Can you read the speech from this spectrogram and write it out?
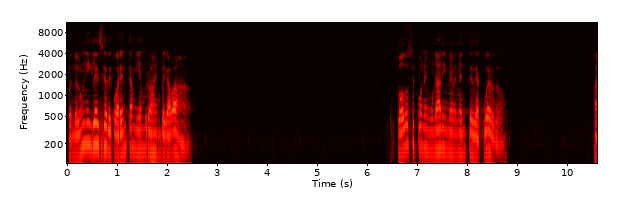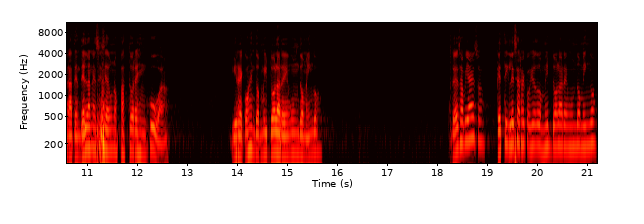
Cuando en una iglesia de 40 miembros en Vega Baja, todos se ponen unánimemente de acuerdo para atender la necesidad de unos pastores en Cuba y recogen dos mil dólares en un domingo. ¿Ustedes sabían eso? Que esta iglesia recogió dos mil dólares en un domingo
